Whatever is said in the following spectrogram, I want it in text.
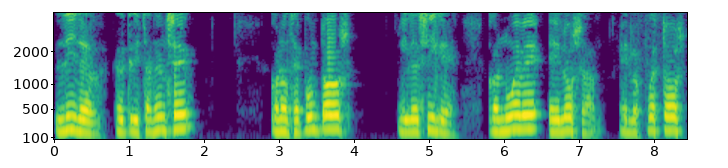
líder el Cristianense con 11 puntos y le sigue con 9 el Osa en los puestos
